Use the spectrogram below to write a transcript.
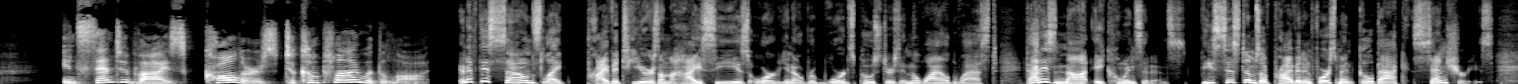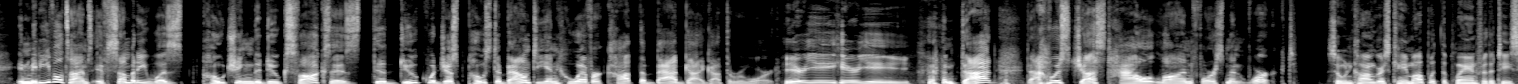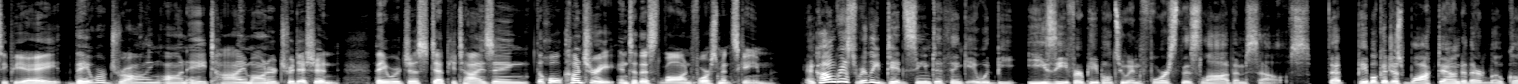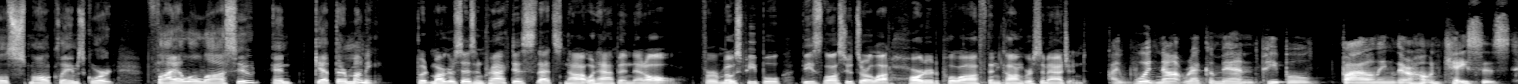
incentivize callers to comply with the law. And if this sounds like privateers on the high seas or, you know, rewards posters in the Wild West, that is not a coincidence. These systems of private enforcement go back centuries. In medieval times, if somebody was poaching the Duke's foxes, the Duke would just post a bounty and whoever caught the bad guy got the reward. Hear ye, hear ye. and that that was just how law enforcement worked. So, when Congress came up with the plan for the TCPA, they were drawing on a time honored tradition. They were just deputizing the whole country into this law enforcement scheme. And Congress really did seem to think it would be easy for people to enforce this law themselves. That people could just walk down to their local small claims court, file a lawsuit, and get their money. But Margot says in practice, that's not what happened at all. For most people, these lawsuits are a lot harder to pull off than Congress imagined. I would not recommend people filing their own cases.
